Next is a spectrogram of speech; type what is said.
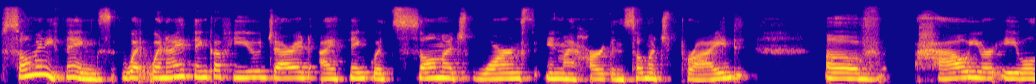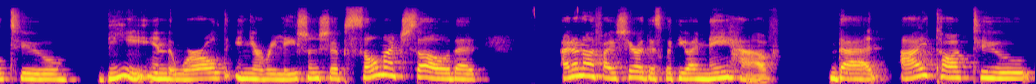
so many things. When I think of you, Jared, I think with so much warmth in my heart and so much pride of how you're able to be in the world, in your relationship, so much so that I don't know if I shared this with you, I may have, that I talked to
